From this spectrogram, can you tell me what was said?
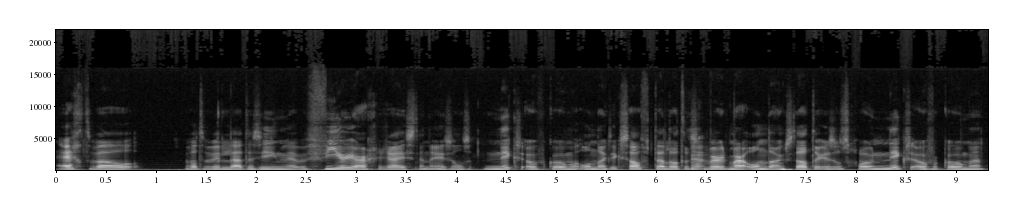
echt wel wat we willen laten zien. We hebben vier jaar gereisd en er is ons niks overkomen. Ondanks, ik zal vertellen wat er is ja. gebeurd, maar ondanks dat, er is ons gewoon niks overkomen.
